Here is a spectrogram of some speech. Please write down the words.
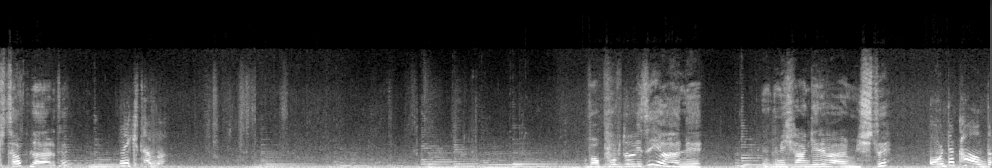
Kitap nerede? Ne kitabı? Vapurdaydı ya hani. Mihran geri vermişti. Orada kaldı.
